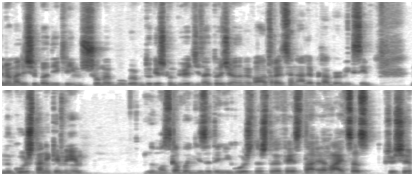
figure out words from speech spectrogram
dhe normalisht që bëhet një klimë shumë e bukur duke shkëmbyer gjitha këto gjëra me valle tradicionale për ta bërë miksim. Në gusht tani kemi në mos gaboj 21 gusht është festa e Rajcës, kështu që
